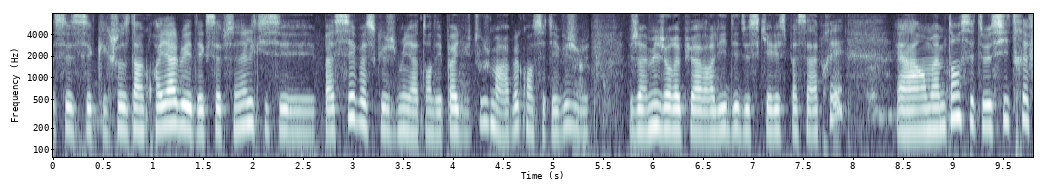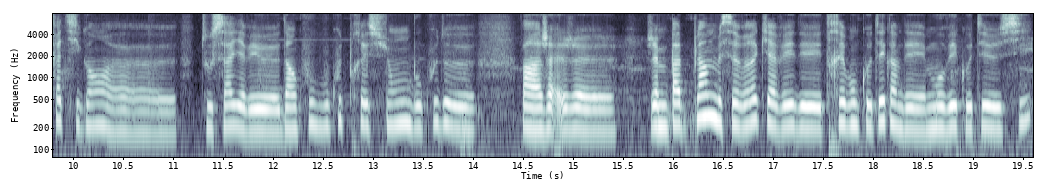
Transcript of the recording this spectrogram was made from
c'est quelque chose d'incroyable et d'exceptionnel qui s'est passé parce que je m'y attendais pas du tout. Je me rappelle quand on s'était vu jamais j'aurais pu avoir l'idée de ce qui allait se passer après. Et euh, en même temps c'était aussi très fatigant tout ça. Il y avait d'un coup beaucoup de pression beaucoup de enfin j'aime pas plaindre mais c'est vrai qu'il y avait des très bons côtés comme des mauvais côtés aussi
